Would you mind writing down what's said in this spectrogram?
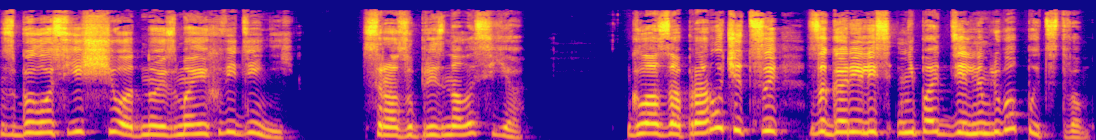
сбылось еще одно из моих видений. Сразу призналась я. Глаза пророчицы загорелись неподдельным любопытством.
